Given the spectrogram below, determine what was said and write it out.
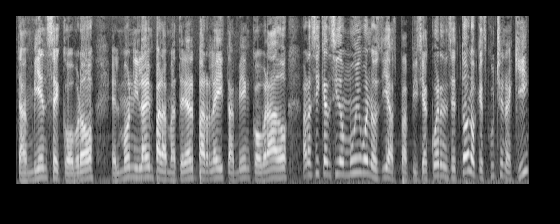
también se cobró. El money line para material parlay también cobrado. Ahora sí que han sido muy buenos días, papis. Y acuérdense, todo lo que escuchen aquí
